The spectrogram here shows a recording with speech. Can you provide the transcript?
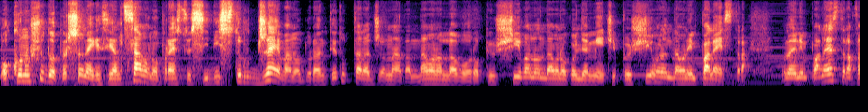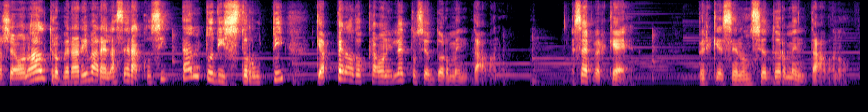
Ho conosciuto persone che si alzavano presto e si distruggevano durante tutta la giornata, andavano al lavoro, poi uscivano, andavano con gli amici, poi uscivano, andavano in palestra, andavano in palestra, facevano altro per arrivare la sera così tanto distrutti che appena toccavano il letto si addormentavano. E sai perché? Perché se non si addormentavano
